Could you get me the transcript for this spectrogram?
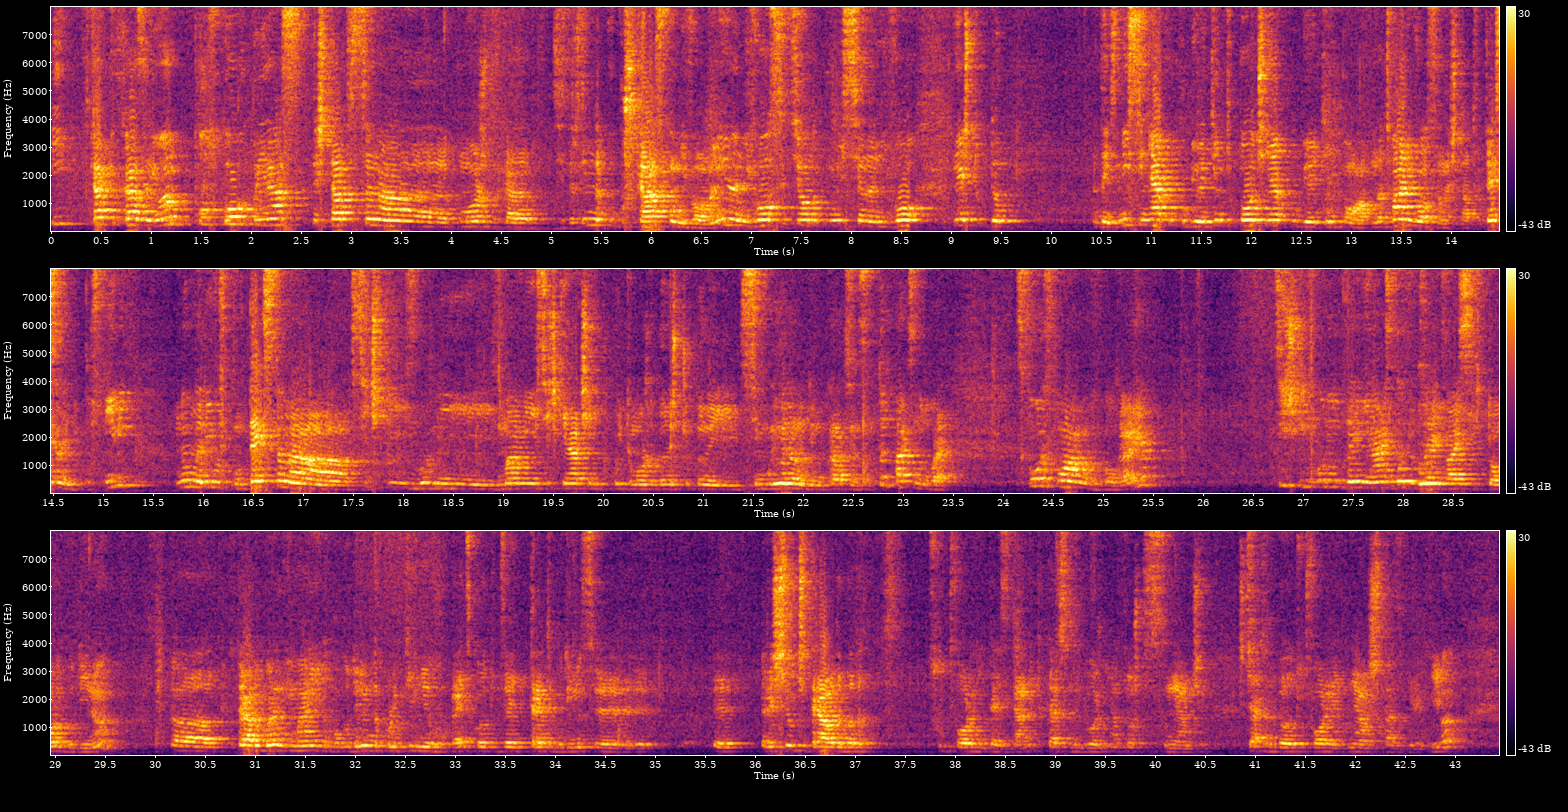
И, както каза Йоан, по-скоро при нас нещата са на, може така да се изразим, на кукушкарско ниво, нали? на ниво секционна комисия, на ниво нещо да, да измисли няколко бюлетинки повече, няколко бюлетинки по-малко. На това ниво са нещата. Те са недопустими, но нали, в контекста на всички изборни измами, всички начини, по които може да бъде щупена и симулирана демокрация на света, пак са добре. Какво разполагаме в България? Всички избори от 2011 до 2022 година трябва да обърнем внимание и да благодарим на колективния европеец, който 2003 година се е, е решил, че трябва да бъдат отворени тези данни, така че да длъжни. Аз още се съмнявам, че ще да бъдат отворени, ако нямаше тази директива.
